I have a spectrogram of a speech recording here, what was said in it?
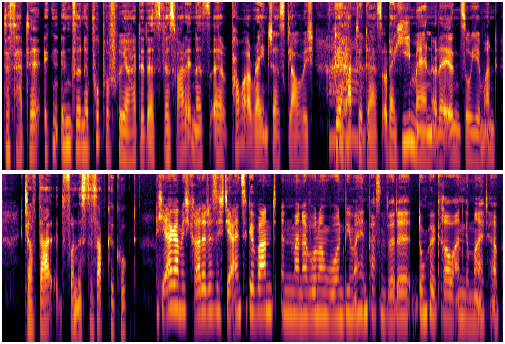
Das hatte irgend irgend so eine Puppe früher hatte das. Was war denn das? Äh, Power Rangers, glaube ich. Der Ah. hatte das. Oder He-Man oder irgend so jemand. Ich glaube, davon ist das abgeguckt. Ich ärgere mich gerade, dass ich die einzige Wand in meiner Wohnung, wo ein Beamer hinpassen würde, dunkelgrau angemalt habe.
